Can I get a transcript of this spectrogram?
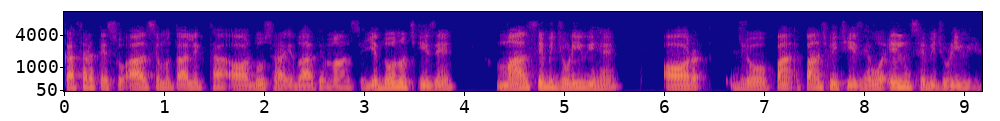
کثرت سوال سے متعلق تھا اور دوسرا اضاعت مال سے۔ یہ دونوں چیزیں مال سے بھی جڑی ہوئی ہیں اور جو پانچویں چیز ہے وہ علم سے بھی جڑی ہوئی ہے۔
